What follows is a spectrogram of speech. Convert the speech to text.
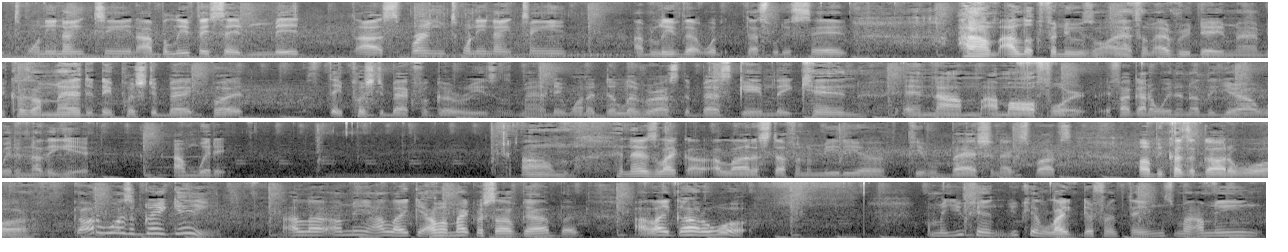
2019. I believe they said mid uh, spring 2019. I believe that what that's what it said. Um, I look for news on Anthem every day, man, because I'm mad that they pushed it back, but they pushed it back for good reasons, man. They want to deliver us the best game they can, and I'm I'm all for it. If I gotta wait another year, I'll wait another year. I'm with it. Um, and there's like a, a lot of stuff in the media, people bashing Xbox, all because of God of War. God of War is a great game. I love. I mean, I like it. I'm a Microsoft guy, but I like God of War. I mean, you can you can like different things. I mean,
